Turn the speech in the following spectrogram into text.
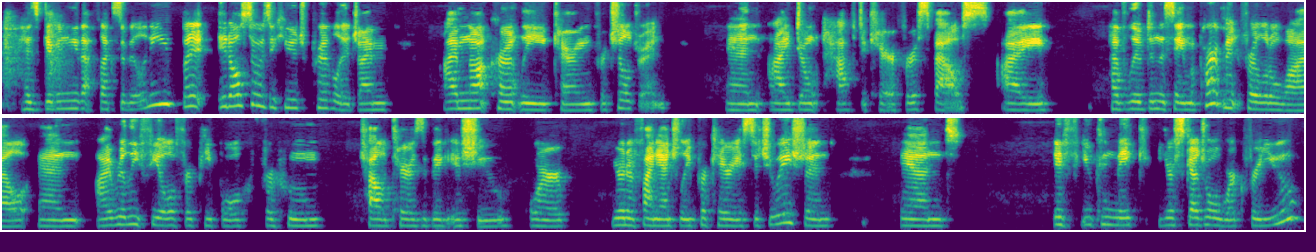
has given me that flexibility, but it, it also is a huge privilege. I'm I'm not currently caring for children and I don't have to care for a spouse. I have lived in the same apartment for a little while and i really feel for people for whom childcare is a big issue or you're in a financially precarious situation and if you can make your schedule work for you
